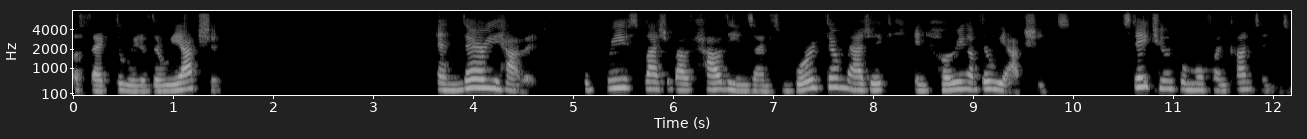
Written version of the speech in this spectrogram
affect the rate of the reaction. And there you have it. a brief splash about how the enzymes work their magic in hurrying up the reactions. Stay tuned for more fun content.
